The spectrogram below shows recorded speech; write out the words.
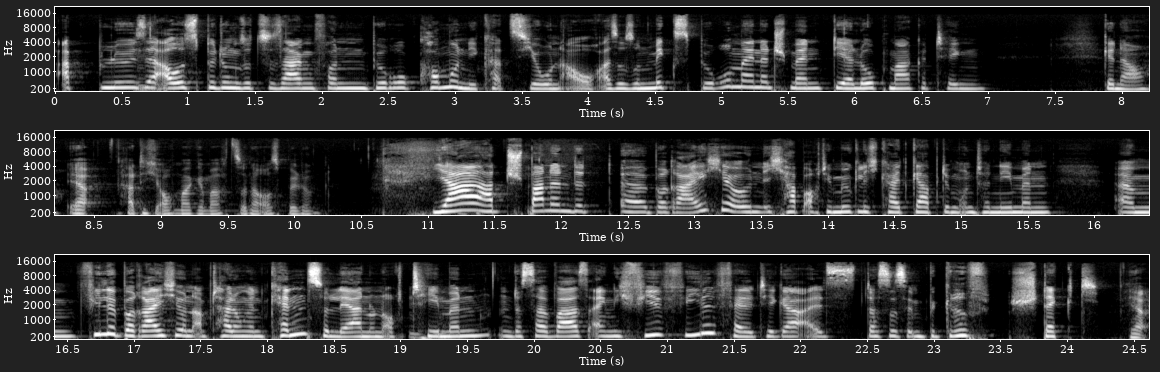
Ablöseausbildung sozusagen von Bürokommunikation auch. Also so ein Mix Büromanagement, Dialogmarketing. Genau. Ja, hatte ich auch mal gemacht, so eine Ausbildung. Ja, hat spannende äh, Bereiche und ich habe auch die Möglichkeit gehabt, im Unternehmen ähm, viele Bereiche und Abteilungen kennenzulernen und auch mhm. Themen. Und deshalb war es eigentlich viel vielfältiger, als dass es im Begriff steckt. Ja.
